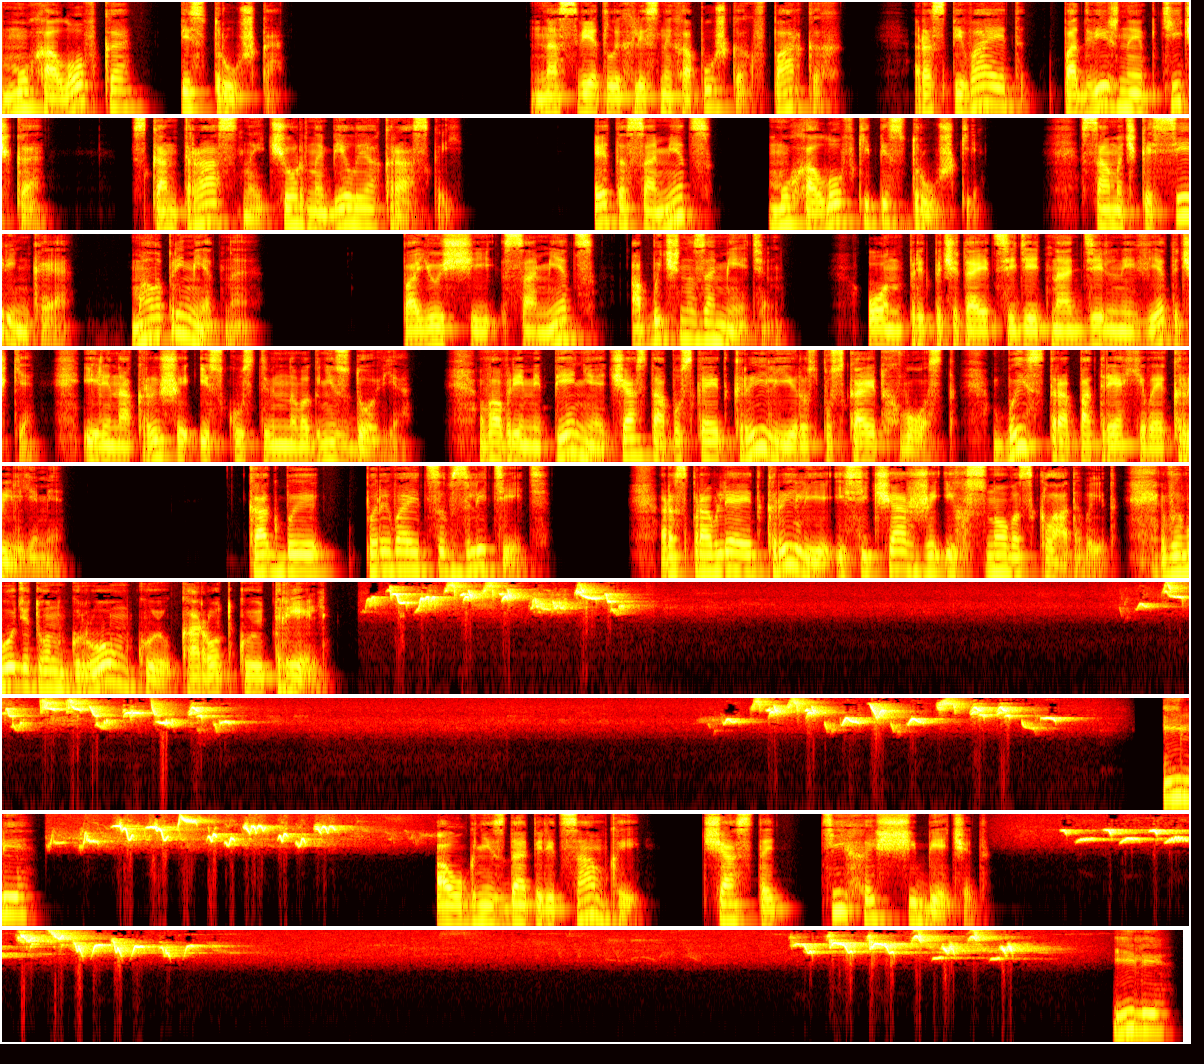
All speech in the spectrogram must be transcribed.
Мухоловка-пеструшка. На светлых лесных опушках в парках распевает подвижная птичка с контрастной черно-белой окраской. Это самец мухоловки-пеструшки. Самочка серенькая, малоприметная. Поющий самец обычно заметен. Он предпочитает сидеть на отдельной веточке или на крыше искусственного гнездовья. Во время пения часто опускает крылья и распускает хвост, быстро потряхивая крыльями. Как бы порывается взлететь. Расправляет крылья и сейчас же их снова складывает. Выводит он громкую, короткую трель. Или... А у гнезда перед самкой часто тихо щебечет. Или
